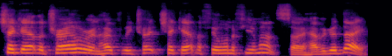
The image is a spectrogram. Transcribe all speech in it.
check out the trailer and hopefully tra- check out the film in a few months. So have a good day.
